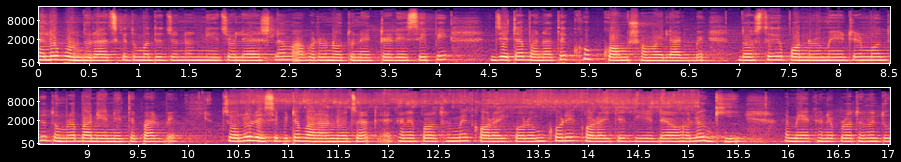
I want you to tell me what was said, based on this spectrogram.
হ্যালো বন্ধুরা, আজকে তোমাদের জন্য নিয়ে চলে আসলাম আবারও নতুন একটা রেসিপি যেটা বানাতে খুব কম সময় লাগবে। দশ থেকে পনেরো মিনিটের মধ্যে তোমরা বানিয়ে নিতে পারবে। চলো রেসিপিটা বানানো যাক। এখানে প্রথমে কড়াই গরম করে কড়াইতে দিয়ে দেওয়া হলো ঘি। আমি এখানে প্রথমে দু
